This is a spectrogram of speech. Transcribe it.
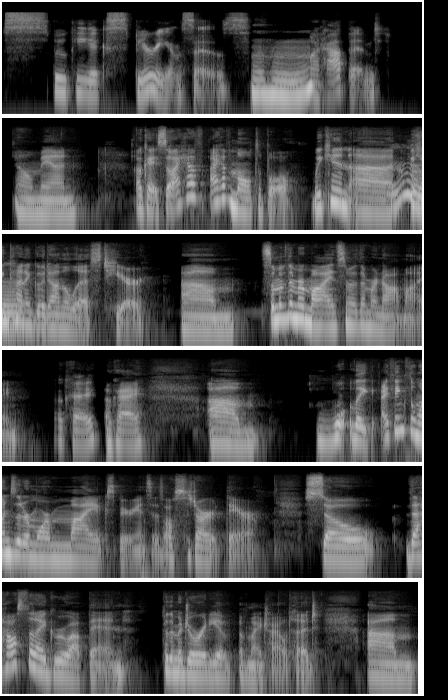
spooky experiences. Mhm. What happened? Oh man. Okay, so I have I have multiple. We can uh we can Mm. kind of go down the list here. Um some of them are mine, some of them are not mine. Okay. Okay. Um like I think the ones that are more my experiences, I'll start there. So the house that I grew up in for the majority of, of my childhood, um,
